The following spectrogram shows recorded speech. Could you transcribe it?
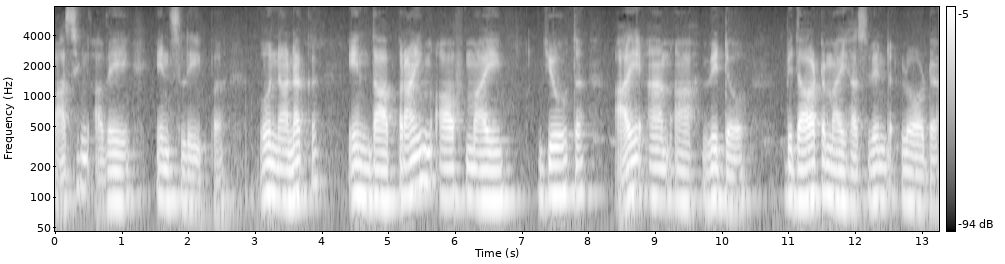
passing away in sleep. O Nanak, in the prime of my youth, I am a widow without my husband, Lord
